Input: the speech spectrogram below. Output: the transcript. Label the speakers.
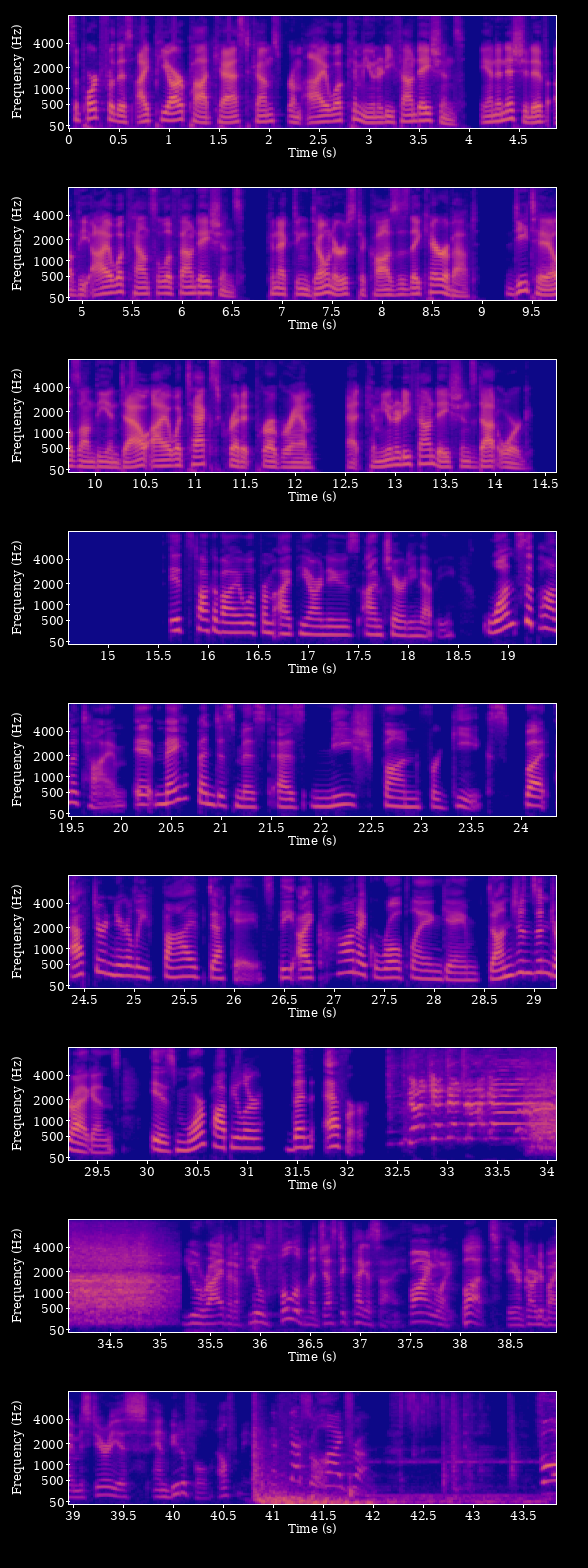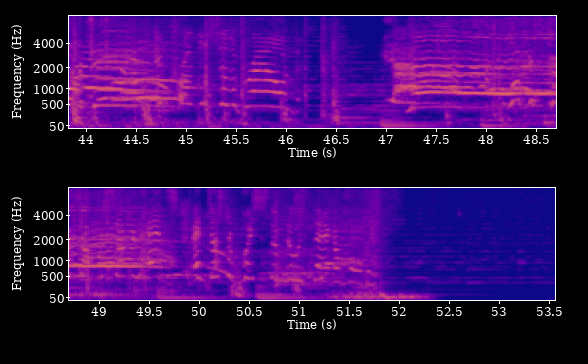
Speaker 1: Support for this IPR podcast comes from Iowa Community Foundations, an initiative of the Iowa Council of Foundations, connecting donors to causes they care about. Details on the Endow Iowa Tax Credit Program at communityfoundations.org.
Speaker 2: It's Talk of Iowa from IPR News. I'm Charity Nebbe. Once upon a time, it may have been dismissed as niche fun for geeks, but after nearly five decades, the iconic role playing game Dungeons and Dragons is more popular than ever.
Speaker 3: Dungeons and Dragons!
Speaker 4: You arrive at a field full of majestic pegasi.
Speaker 3: Finally.
Speaker 4: But they are guarded by a mysterious and beautiful elf maiden.
Speaker 5: The Thessalhydra!
Speaker 3: Four
Speaker 5: It crumbles to the ground! Yeah! Heads, and Dustin places them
